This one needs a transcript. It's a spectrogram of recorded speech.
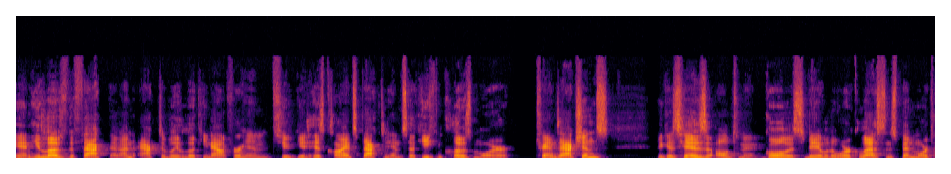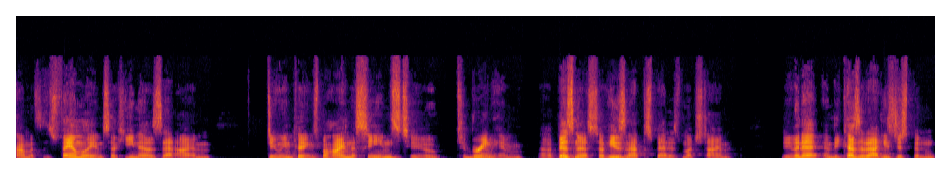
and he loves the fact that I'm actively looking out for him to get his clients back to him so he can close more transactions. Because his ultimate goal is to be able to work less and spend more time with his family, and so he knows that I'm doing things behind the scenes to to bring him uh, business, so he doesn't have to spend as much time doing it. And because of that, he's just been,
